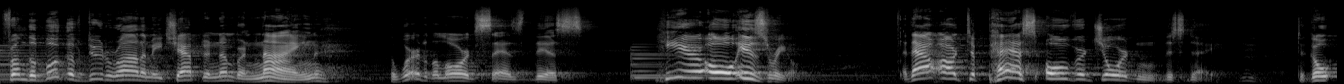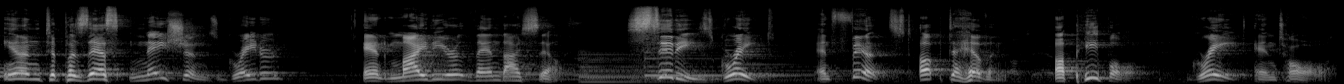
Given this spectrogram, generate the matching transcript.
From the book of deuteronomy chapter number 9 the word of the lord says this hear o israel thou art to pass over jordan this day to go in to possess nations greater and mightier than thyself cities great and fenced up to heaven, a people great and tall.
